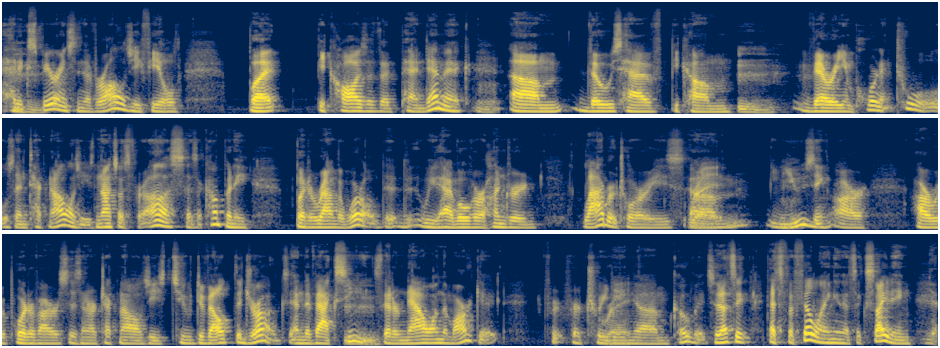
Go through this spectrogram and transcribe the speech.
had Mhm. experience in the virology field, but because of the pandemic, um, those have become Mhm. very important tools and technologies, not just for us as a company, but around the world. We have over 100 laboratories Right. um, using our our reporter viruses and our technologies to develop the drugs and the vaccines that are now on the market for, for treating um, COVID. So that's a, that's fulfilling and that's exciting. Yeah.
